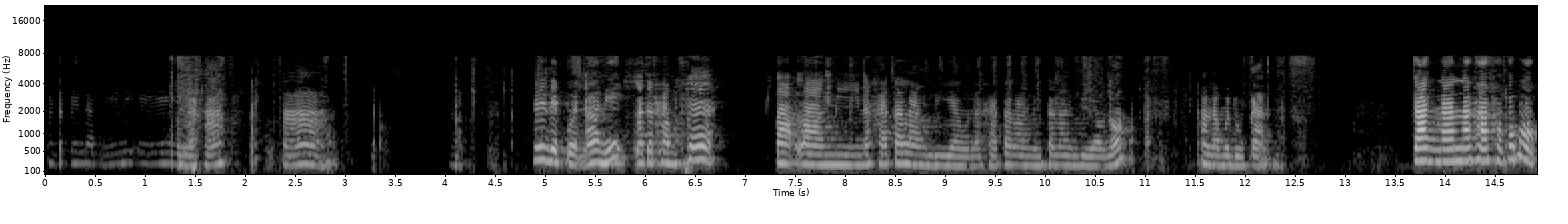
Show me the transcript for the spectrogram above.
มันจะเป็นแบบนี้นี่เองนะคะอ่าให้เด็กๆเปิดหน้านี้ เราจะทำแค่ตารางนี้นะคะ ตารางเดียวนะคะ ตารางนี้ตารางเดียวเนาะอะเรามาดูกัน จากนั้นนะคะเขาก็บอก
